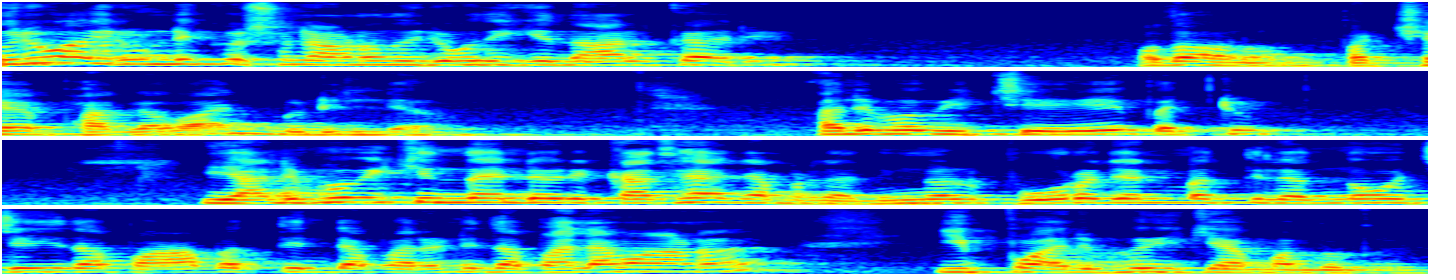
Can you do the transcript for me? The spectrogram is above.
ഗുരുവായൂർ ഉണ്ണികൃഷ്ണനാണോ എന്ന് ചോദിക്കുന്ന ആൾക്കാർ അതാണ്? പക്ഷേ ഭഗവാൻ വിടില്ല. അനുഭവിച്ചേ പറ്റൂ. ഈ അനുഭവിക്കുന്നതിന്റെ ഒരു കഥയാണ് ഞാൻ പറഞ്ഞത്. നിങ്ങൾ പൂർവജന്മത്തിൽ എന്നോ ചെയ്ത പാപത്തിന്റെ പരിണിത ഫലമാണ് ഇപ്പോൾ അനുഭവിക്കാൻ വന്നത്.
